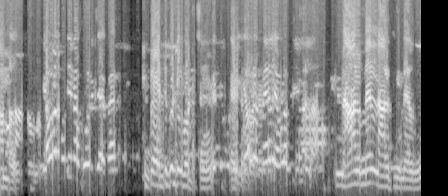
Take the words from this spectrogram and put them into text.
ஆமாங்க? இப்ப எட்டு குட்டி போட்டுச்சுங்க? நாலு மேல் நாலு ஃபீமேலுங்க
